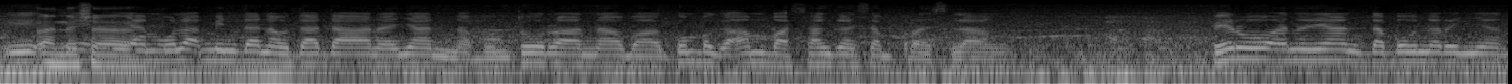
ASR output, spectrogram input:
eh, Ano eh, siya? Yan, mula Mindanao, dadaanan yan. Nabuntura, na kumbaga ambas hanggang San Francisco lang. Pero ano yan, Davao na rin yan.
